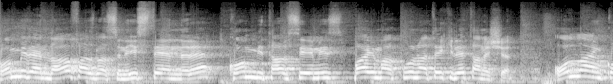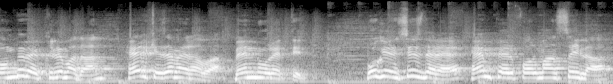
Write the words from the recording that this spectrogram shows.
Kombiden daha fazlasını isteyenlere kombi tavsiyemiz Baymak Lunatek ile tanışın. Online kombi ve klimadan herkese merhaba. Ben Nurettin. Bugün sizlere hem performansıyla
